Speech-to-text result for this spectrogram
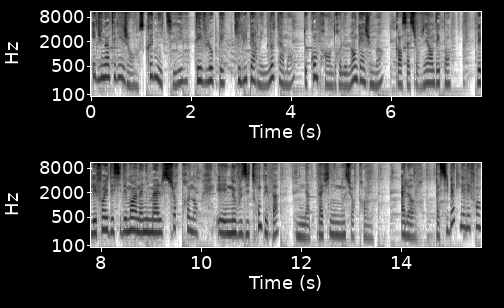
et d'une intelligence cognitive développée qui lui permet notamment de comprendre le langage humain quand sa survie en dépend. L'éléphant est décidément un animal surprenant et ne vous y trompez pas, il n'a pas fini de nous surprendre. Alors, pas si bête l'éléphant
